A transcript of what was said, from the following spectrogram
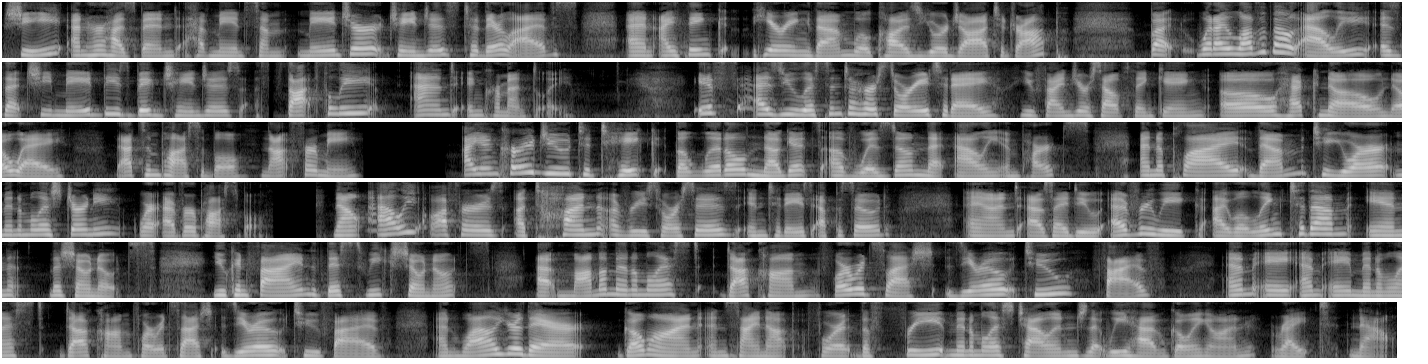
She and her husband have made some major changes to their lives, and I think hearing them will cause your jaw to drop. But what I love about Allie is that she made these big changes thoughtfully and incrementally. If, as you listen to her story today, you find yourself thinking, oh, heck no, no way, that's impossible, not for me, I encourage you to take the little nuggets of wisdom that Allie imparts and apply them to your minimalist journey wherever possible. Now, Allie offers a ton of resources in today's episode. And as I do every week, I will link to them in the show notes. You can find this week's show notes at mamaminimalist.com forward slash 025 mamaminimalist.com forward slash 025. And while you're there, go on and sign up for the free minimalist challenge that we have going on right now.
